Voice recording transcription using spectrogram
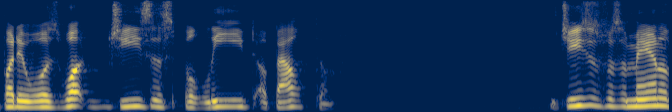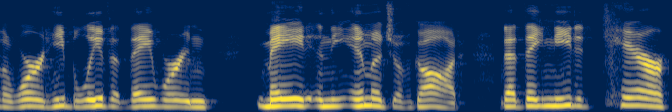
but it was what Jesus believed about them. Jesus was a man of the word. He believed that they were in, made in the image of God, that they needed care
